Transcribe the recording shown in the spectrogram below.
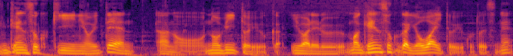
減速期においてあの伸びというか言われる、まあ、減速が弱いということですね。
